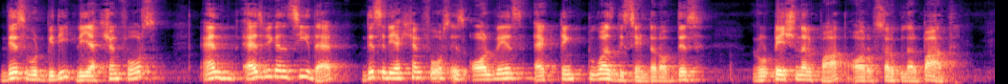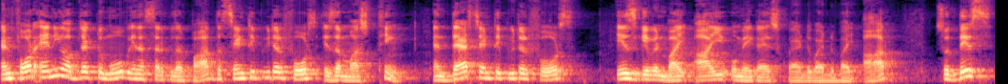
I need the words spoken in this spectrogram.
this would be the reaction force. And as we can see that this reaction force is always acting towards the center of this rotational path or circular path. And for any object to move in a circular path the centripetal force is a must thing. And that centripetal force is given by i omega square divided by r so this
